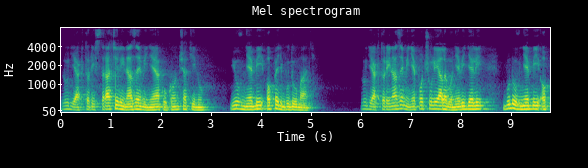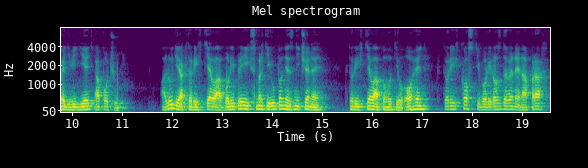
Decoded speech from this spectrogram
Ľudia, ktorí stratili na zemi nejakú končatinu, ju v nebi opäť budú mať. Ľudia, ktorí na zemi nepočuli alebo nevideli, budú v nebi opäť vidieť a počuť. A ľudia, ktorých tela boli pri ich smrti úplne zničené, ktorých tela pohotil oheň, ktorých kosti boli rozdevené na prach,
